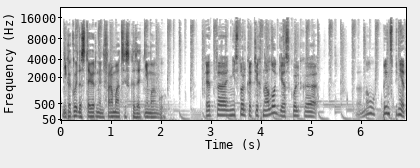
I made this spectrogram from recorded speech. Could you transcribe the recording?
никакой достоверной информации сказать не могу. Это не столько технология, сколько ну, в принципе, нет.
